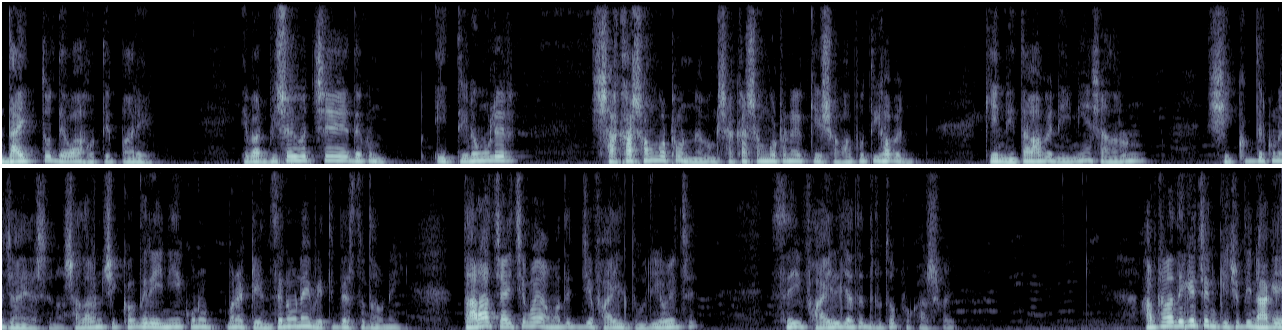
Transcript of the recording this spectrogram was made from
দায়িত্ব দেওয়া হতে পারে। এবার বিষয় হচ্ছে, দেখুন এই তৃণমূলের শাখা সংগঠন এবং শাখা সংগঠনের কে সভাপতি হবেন, কে নেতা হবেন, এই নিয়ে সাধারণ শিক্ষকদের কোনো যায় আসে না। সাধারণ শিক্ষকদের এই নিয়ে কোনো মানে টেনশনও নেই, ব্যতিব্যস্ততাও নেই। তারা চাইছে ভাই আমাদের যে ফাইল তৈরি হয়েছে, সেই ফাইল যাতে দ্রুত প্রকাশ হয়। আপনারা দেখেছেন কিছুদিন আগে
